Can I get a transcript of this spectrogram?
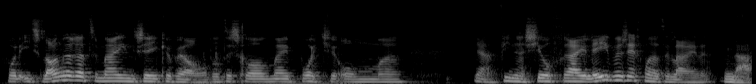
Voor de iets langere termijn zeker wel. Want dat is gewoon mijn potje om ja, financieel vrij leven zeg maar te leiden. Nou,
